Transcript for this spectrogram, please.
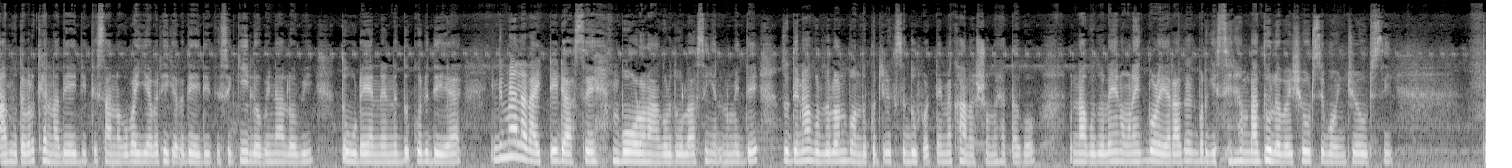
আর হতে আবার খেলনা দিয়ে দিতেছে, আনাগো বাইয়া আবার হিকারে দিয়ে দিতেছে, কি লবি না লবি, তো উড়ে এনে এনে করে দিয়ে। কিন্তু মেলা রাইট আছে, বড় নাগরদোলা আছে এর মধ্যে। যদি নাগরদোলা বন্ধ করে রেখেছে, দুপুর টাইমে খানার সময় হেতাগো নাগরদোলা অনেক বড়, এর আগে একবার গেছিলাম আমরা ধুলাবাইসে উঠছি বইনসে উঠছি তো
